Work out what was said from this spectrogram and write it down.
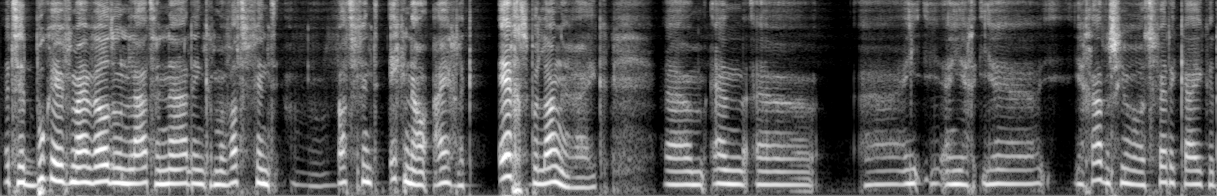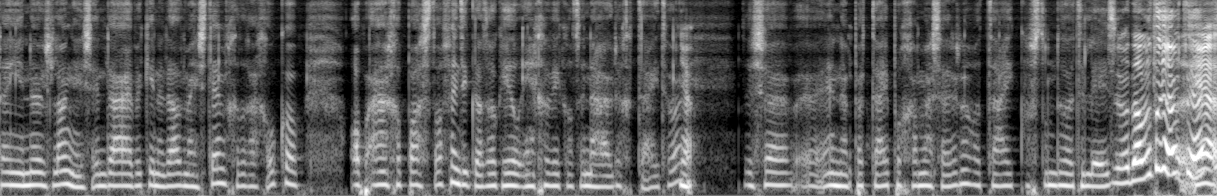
het, het boek heeft mij wel doen laten nadenken. Maar wat vind, wat vind ik nou eigenlijk echt belangrijk? Um, en... Uh, uh, en je, je, je gaat misschien wel wat verder kijken dan je neus lang is. En daar heb ik inderdaad mijn stemgedrag ook op, op aangepast. Al vind ik dat ook heel ingewikkeld in de huidige tijd hoor. Ja. Dus uh, en een partijprogramma zijn er nog wat taai kost om door te lezen, wat dat betreft. Hè? Ja.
